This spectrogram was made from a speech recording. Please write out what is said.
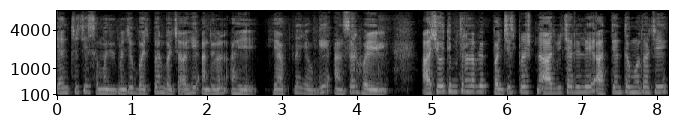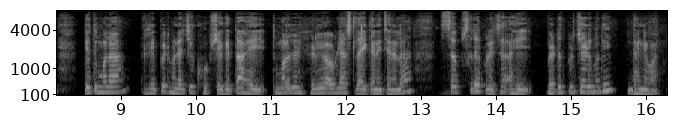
यांच्याशी संबंधित म्हणजे बचपन बचाव हे आंदोलन आहे हे आपलं योग्य आन्सर होईल. असे होते मित्रांनो आपले पंचवीस प्रश्न. आज विचारलेले अत्यंत महत्त्वाचे ते तुम्हाला रिपीट होण्याची खूप शक्यता आहे. तुम्हाला जर व्हिडिओ आवडल्यास लाईक आणि चॅनलला सबस्क्राईब करायचं आहे. भेटत पुढच्या व्हिडिओमध्ये धन्यवाद.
